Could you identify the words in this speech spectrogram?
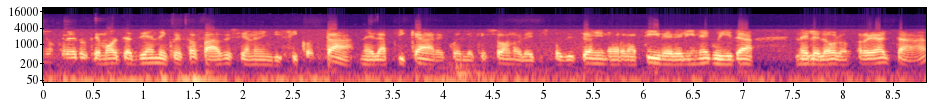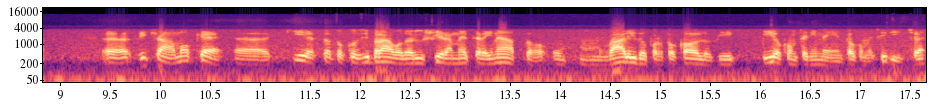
io credo che molte aziende in questa fase siano in difficoltà nell'applicare quelle che sono le disposizioni normative e le linee guida nelle loro realtà. Eh, diciamo che eh, chi è stato così bravo da riuscire a mettere in atto un, un valido protocollo di biocontenimento, come si dice,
